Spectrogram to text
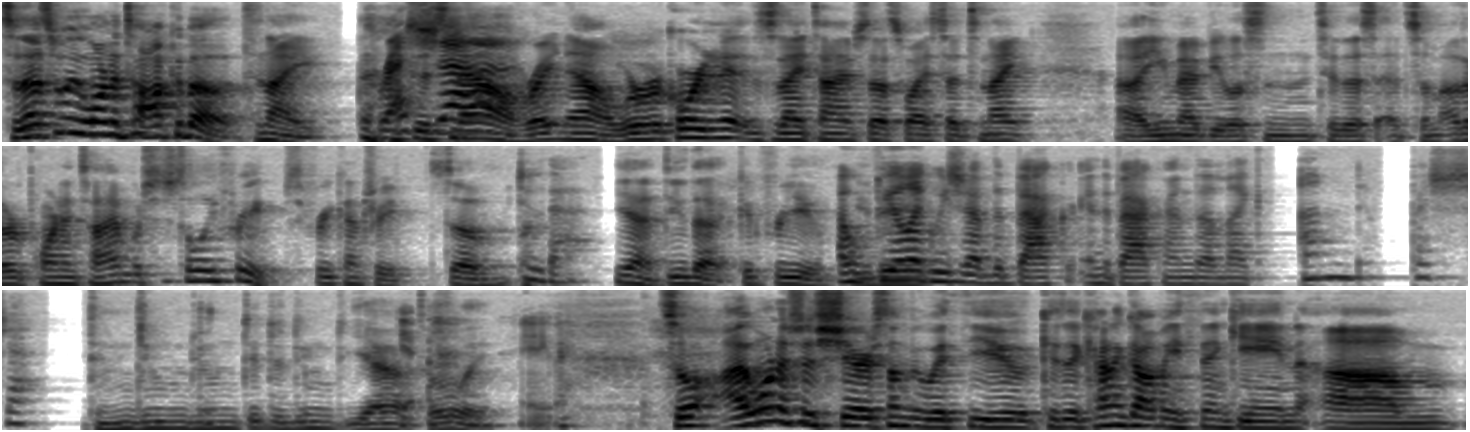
So that's what we want to talk about tonight. Just now, right now. We're recording it. It's nighttime, so that's why I said tonight. Uh, you might be listening to this at some other point in time, which is totally free. It's a free country. So Do that. yeah, do that. Good for you. I You feel do- like we should have the back in the background the like under pressure. Dun, dun, dun, dun, dun, dun. Yeah, Yeah. totally. Anyway. So I wanted to share something with you because it kind of got me thinking. Um,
